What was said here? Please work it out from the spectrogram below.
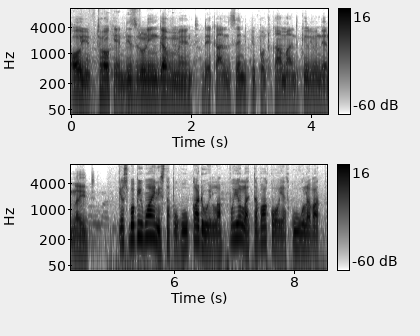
oh you talk in this ruling government, they can send people to come and kill you in the night. Jos Bobby Wineista puhuu kaduilla, voi olla, että vakoojat kuulevat.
